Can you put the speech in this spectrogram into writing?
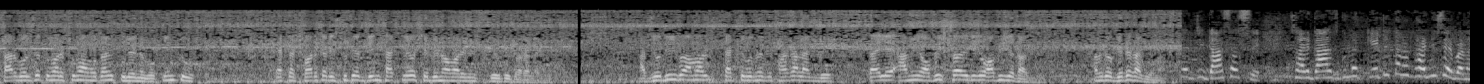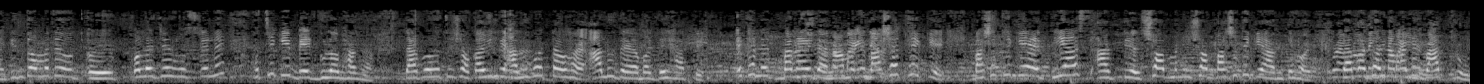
স্যার বলছে, তোমার সময় মতো আমি তুলে নেব। কিন্তু একটা সরকারি ছুটির দিন থাকলেও সেদিনও আমার ডিউটি করা লাগে। আর যদি বা আমার চারটে পর্যন্ত থাকা লাগবে, তাইলে আমি অফিস সহকারী অফিসে থাকব। আমি তো গেটে থাকব না। গাছ আছে স্যার গাছগুলো কেটে তো আমরা ফার্নিচার বানাই কিন্তু আমাদের কলেজের হোস্টেলে হচ্ছে কি বেডগুলো ভাঙা। তারপর হচ্ছে সকাল যদি আলু ভর্তাও হয় আলু দেয় আমাদের হাতে। এখানে বানাই দেন আমাদের বাসা থেকে বাসা থেকে পেঁয়াজ আর তেল সব মানে সব বাসা থেকে আনতে হয়। তারপর ধরেন আমাদের বাথরুম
